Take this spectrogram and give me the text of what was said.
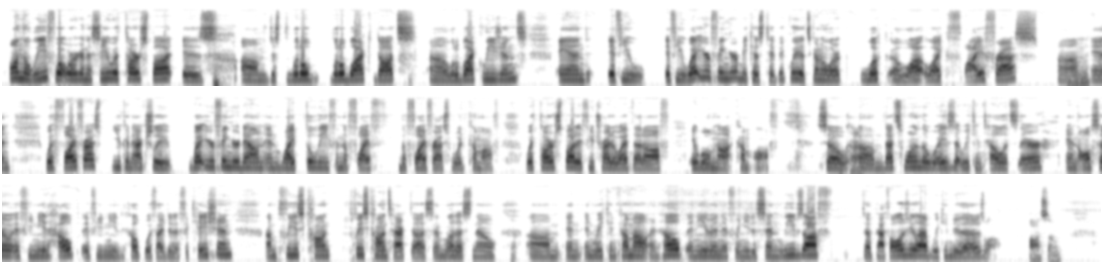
on the leaf, what we're going to see with tar spot is um, just little little black dots, uh, little black lesions, and if you if you wet your finger, because typically it's going to look look a lot like fly frass, um, Mhm. and with fly frass you can actually wet your finger down and wipe the leaf, and the fly the fly frass would come off. With tar spot, if you try to wipe that off, it will not come off. So Okay. um, that's one of the ways that we can tell it's there. And also, if you need help, if you need help with identification, um, please con please contact us and let us know, Yep. um, and and we can come out and help. And even if we need to send leaves off to a pathology lab, we can do that as well. Awesome.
